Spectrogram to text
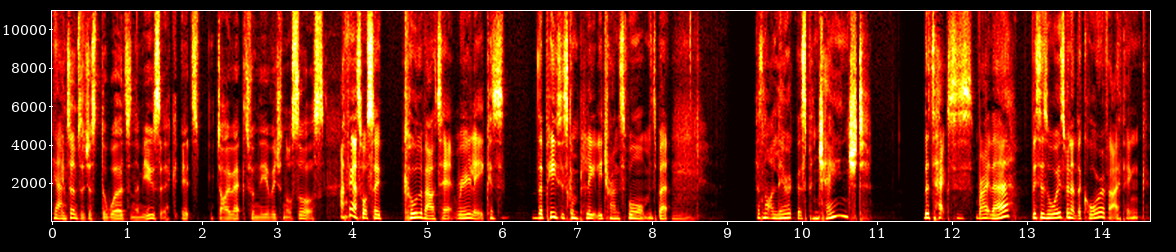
Yeah. In terms of just the words and the music, it's direct from the original source. I think that's what's so cool about it, really, because the piece is completely transformed, but hmm. there's not a lyric that's been changed. The text is right there. This has always been at the core of it, I think.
